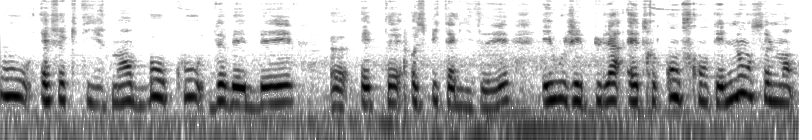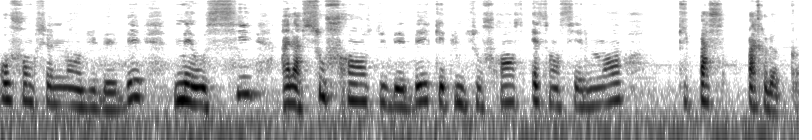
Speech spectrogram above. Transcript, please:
où effectivement beaucoup de bébés euh, était hospitalisée et où j'ai pu là être confrontée non seulement au fonctionnement du bébé, mais aussi à la souffrance du bébé, qui est une souffrance essentiellement qui passe par le corps.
